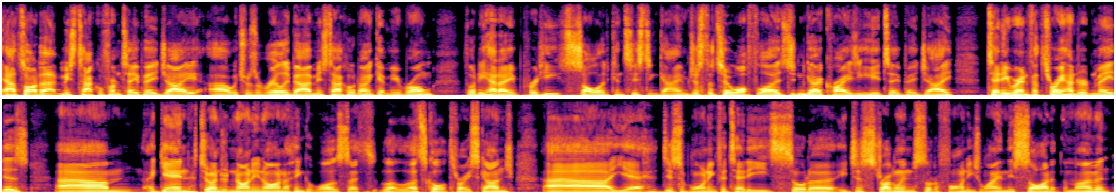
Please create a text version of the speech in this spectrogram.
outside of that missed tackle from TPJ, uh, which was a really bad missed tackle, don't get me wrong, thought he had a pretty solid, consistent game. Just the two offloads didn't go crazy here. TPJ Teddy ran for 300 meters, um, again 299, I think it was. So th- let's call it three scunge. Uh, yeah, disappointing for Teddy. He's sort of he's just struggling to sort of find his way in this side at the moment.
